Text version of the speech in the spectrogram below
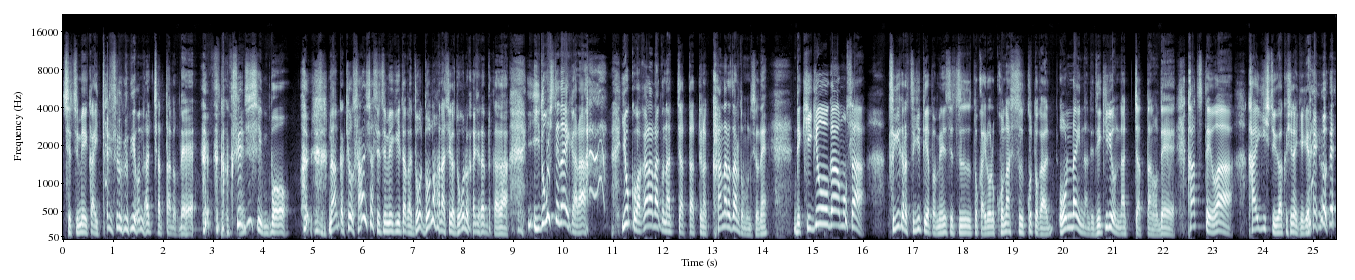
説明会行ったりするようになっちゃったので、学生自身も、なんか今日3社説明聞いたから、ど、どの話がどこの会社だったかが、移動してないから、よくわからなくなっちゃったっていうのは必ずあると思うんですよね。で、企業側もさ、次から次とやっぱ面接とかいろいろこなすことがオンラインなんでできるようになっちゃったので、かつては会議室予約しなきゃいけないので、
